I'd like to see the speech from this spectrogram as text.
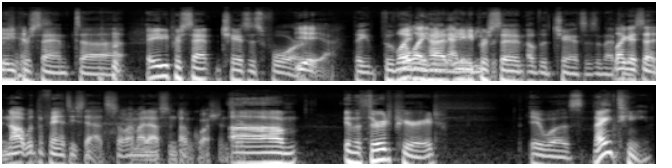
80% uh 80% chances for. Yeah, yeah. They, the Lightning, Lightning had, had 80%, of the chances in that Like I said, not with the fancy stats, so I might have some dumb questions. there. Um, in the third period, it was 19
